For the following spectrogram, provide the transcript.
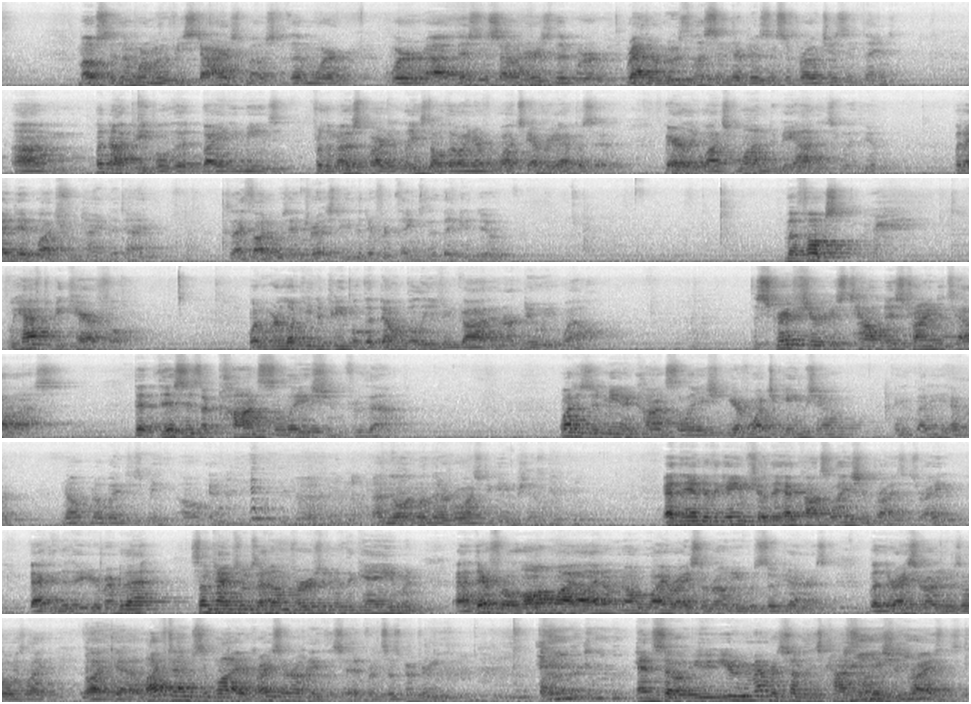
Most of them were movie stars. Most of them were, were uh, business owners that were rather ruthless in their business approaches and things. Um, but not people that by any means for the most part at least, although I never watched every episode. Barely watched one, to be honest with you. But I did watch from time to time, because I thought it was interesting, the different things that they could do. But folks, we have to be careful when we're looking to people that don't believe in God and are doing well. The scripture is, tell, is trying to tell us that this is a consolation for them. What does it mean a consolation? You ever watch a game show? Anybody ever? No? Nobody? Just me? Oh, okay. I'm the only one that ever watched a game show. At the end of the game show, they had consolation prizes, right? Back in the day, you remember that? Sometimes it was a home version of the game, and uh, there for a long while, I don't know why Rice-A-Roni was so generous, but the Rice-A-Roni was always like, like a lifetime supply of Rice-A-Roni the San Francisco Tree. And so you, you remember some of these consolation prizes.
